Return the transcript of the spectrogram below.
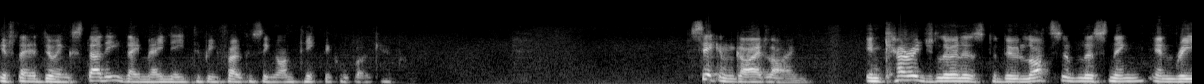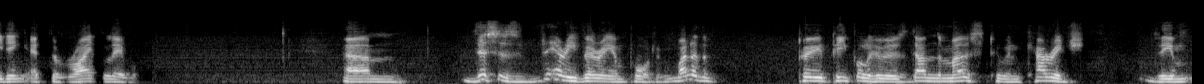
If they're doing study, they may need to be focusing on technical vocabulary. Second guideline encourage learners to do lots of listening and reading at the right level. Um, this is very, very important. One of the people who has done the most to encourage the,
